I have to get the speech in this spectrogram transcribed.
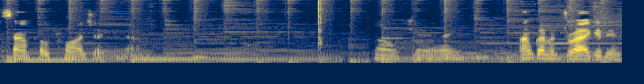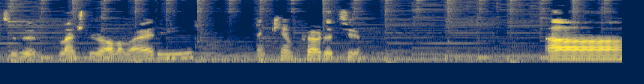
sample project now. Okay. I'm gonna drag it into the FlashDevelop IDE and compare the two uh,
